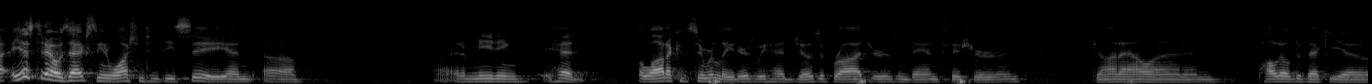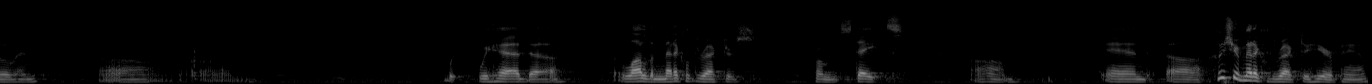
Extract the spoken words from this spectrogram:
Uh, Yesterday, I was actually in Washington DC and uh, uh, at a meeting, it had a lot of consumer leaders. We had Joseph Rogers and Dan Fisher and John Allen and Paolo del Vecchio and uh, um, we- we had uh, a lot of the medical directors from states. Um, And uh, who's your medical director here, Pam?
